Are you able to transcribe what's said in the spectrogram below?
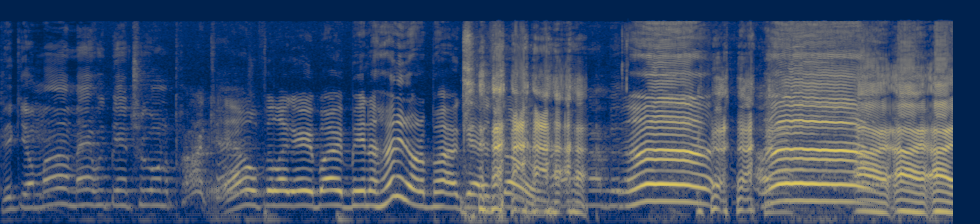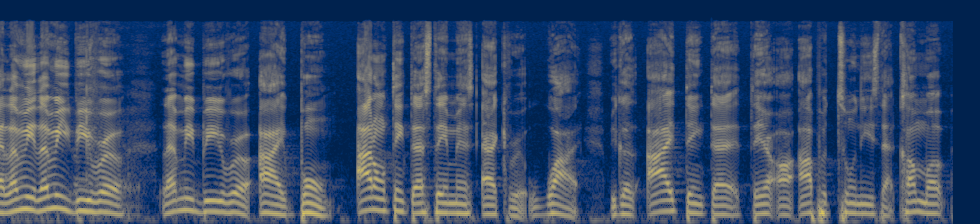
Pick your mom, man. we been true on the podcast. I don't feel like everybody being a hundred on the podcast though. uh, uh, All right, all right, all right. Let me let me be real. Let me be real. All right, boom. I don't think that statement is accurate. Why? Because I think that there are opportunities that come up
